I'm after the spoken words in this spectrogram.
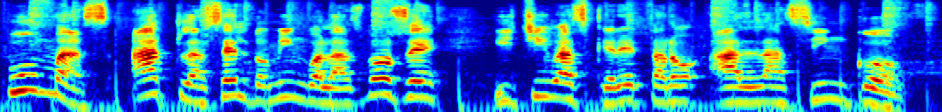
Pumas Atlas el domingo a las 12 y Chivas Querétaro a las 5.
